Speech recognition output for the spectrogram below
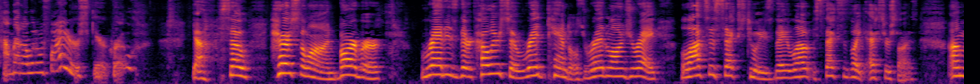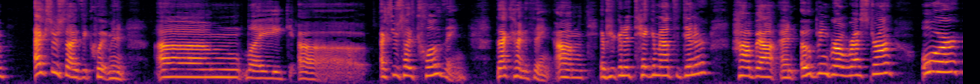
how about a little fire, Scarecrow? Yeah, so hair salon, barber, red is their color, so red candles, red lingerie, lots of sex toys. They love, sex is like exercise. Um, exercise equipment, um, like, uh, exercise clothing, that kind of thing. Um, if you're going to take them out to dinner, how about an open grill restaurant or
